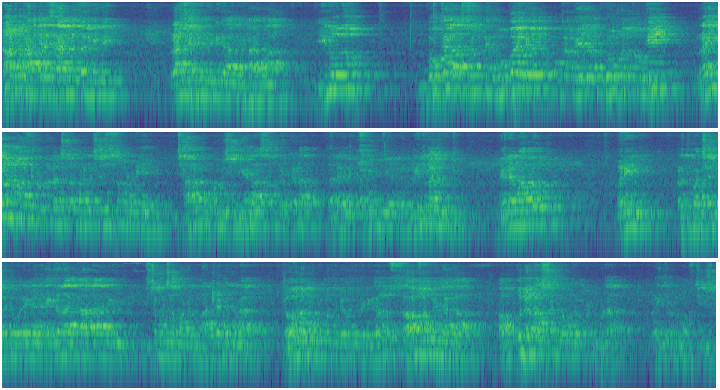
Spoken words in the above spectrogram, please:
నాడు కాంగ్రెస్ హయాంలో జరిగింది రాజశేఖర రెడ్డి గారి హయాంలో ఈరోజు ఒక్క రాష్ట్రంలో ముప్పై వేల ఒక వేల కోట్లతోటి రైతుల మాకు మనం చేస్తున్నామంటే చాలా గొప్ప విషయం. ఏ రాష్ట్రం ఎక్కడ జరగని కనీవిని రీతిలో వేరే వాళ్ళు మరి ప్రతిపక్షంగా ఎవరైనా రైతులా కాదా అని ఇష్టం వచ్చిన మాటలు మాట్లాడినా కూడా గౌరవ ముఖ్యమంత్రి రేవంత్ రెడ్డి గారు సామూహికంగా అప్పుల రాష్ట్రంగా ఉన్నప్పటికీ కూడా రైతులను మాకు చేసి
